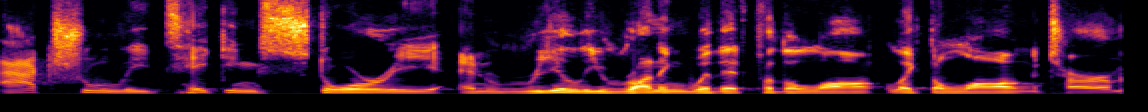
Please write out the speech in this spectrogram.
actually taking story and really running with it for the long, like the long term.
